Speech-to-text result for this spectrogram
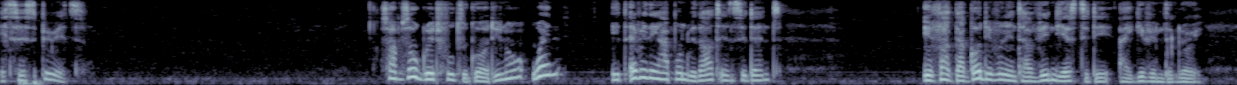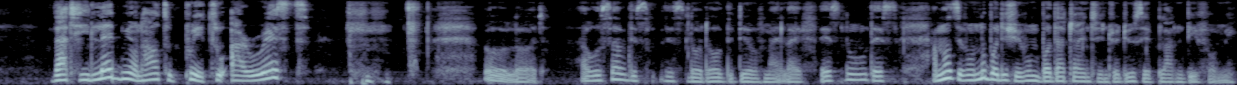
It's a spirit. So I'm so grateful to God. You know, when it everything happened without incident, in fact, that God even intervened yesterday, I give him the glory. That he led me on how to pray to arrest. oh Lord, I will serve this this Lord all the day of my life. There's no there's I'm not even nobody should even bother trying to introduce a plan B for me.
